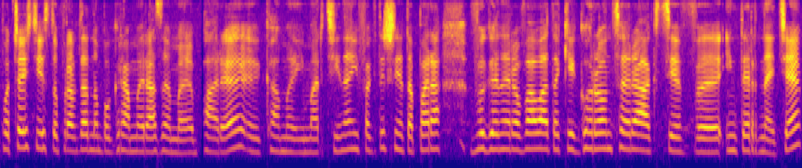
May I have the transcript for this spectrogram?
po części jest to prawda, no bo gramy razem e, parę, y, Kamę i Marcina i faktycznie ta para wygenerowała takie gorące reakcje w internecie,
